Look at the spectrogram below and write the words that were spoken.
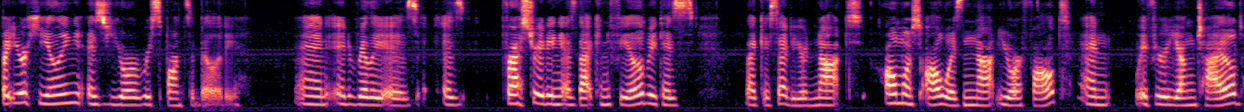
but your healing is your responsibility. And it really is, as frustrating as that can feel, because like I said, you're not almost always not your fault. And if you're a young child,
